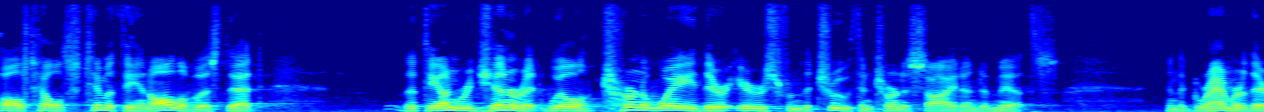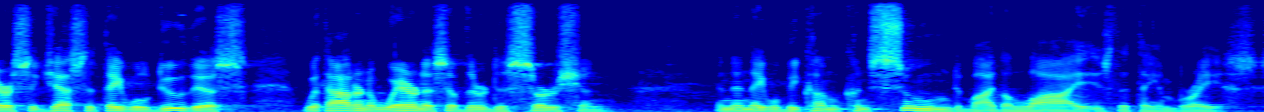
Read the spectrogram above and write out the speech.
Paul tells Timothy and all of us that that the unregenerate will turn away their ears from the truth and turn aside unto myths. And the grammar there suggests that they will do this without an awareness of their desertion, and then they will become consumed by the lies that they embrace.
